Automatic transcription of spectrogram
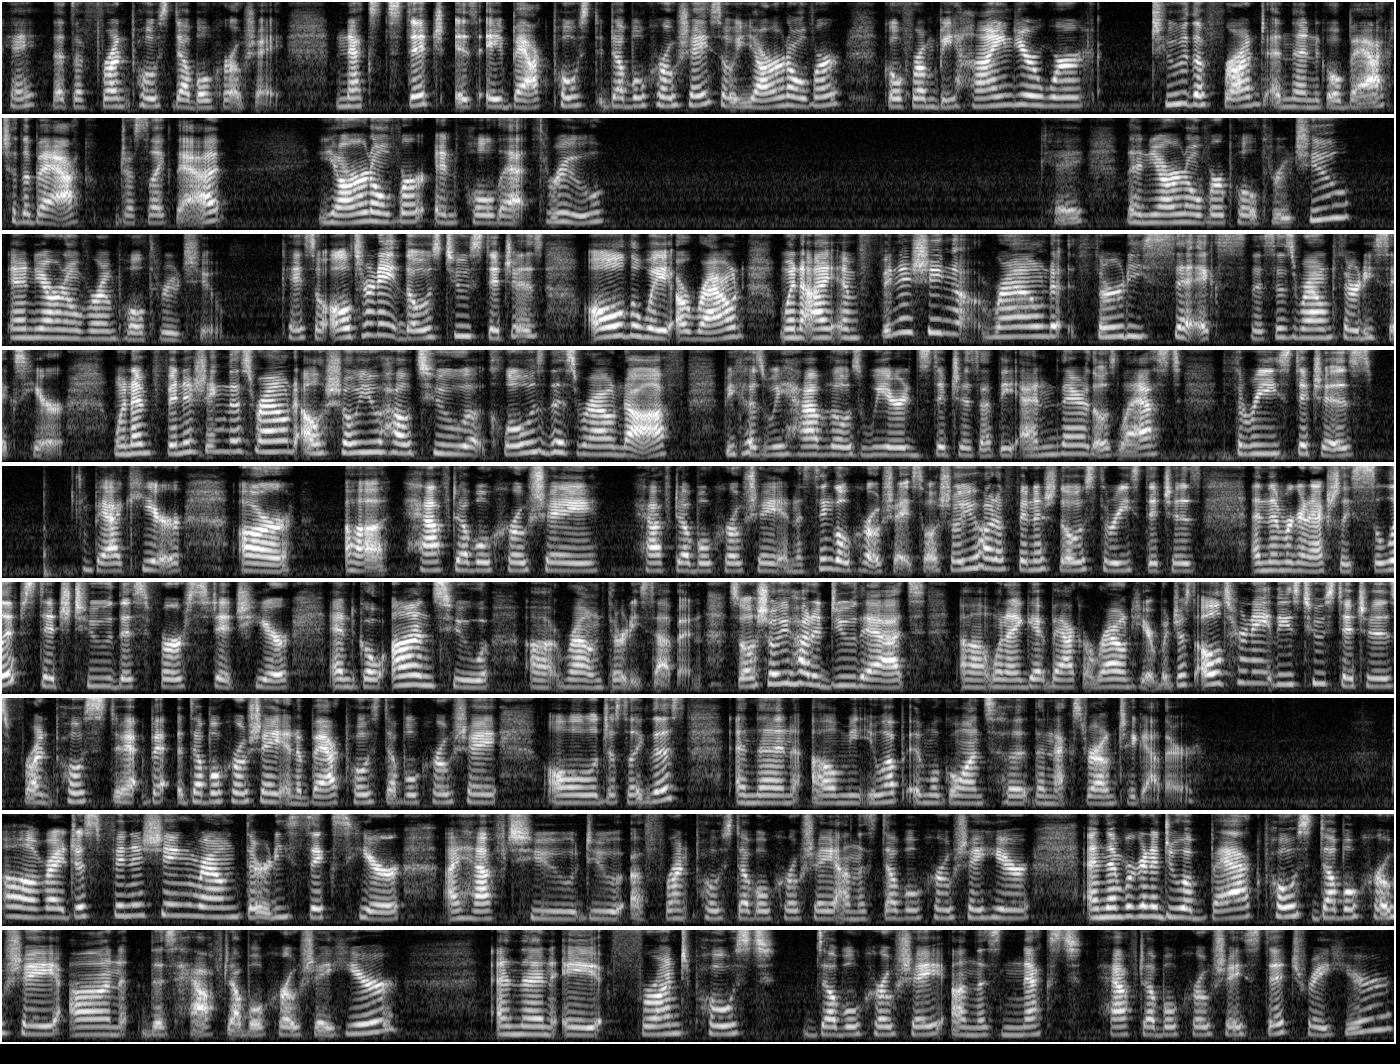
Okay, that's a front post double crochet. Next stitch is a back post double crochet, so yarn over, go from behind your work to the front and then go back to the back, just like that. Yarn over and pull that through. Okay, then yarn over, pull through two, and yarn over and pull through two. Okay, so alternate those two stitches all the way around. When I am finishing round 36, this is round 36 here. When I'm finishing this round, I'll show you how to close this round off because we have those weird stitches at the end there. Those last three stitches back here are uh, half double crochet half double crochet and a single crochet. So I'll show you how to finish those three stitches and then we're going to actually slip stitch to this first stitch here and go on to uh, round 37. So I'll show you how to do that uh, when I get back around here. But just alternate these two stitches, front post double crochet and a back post double crochet, all just like this. And then I'll meet you up and we'll go on to the next round together. Alright, just finishing round 36 here, I have to do a front post double crochet on this double crochet here, and then we're going to do a back post double crochet on this half double crochet here, and then a front post double crochet on this next half double crochet stitch right here,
